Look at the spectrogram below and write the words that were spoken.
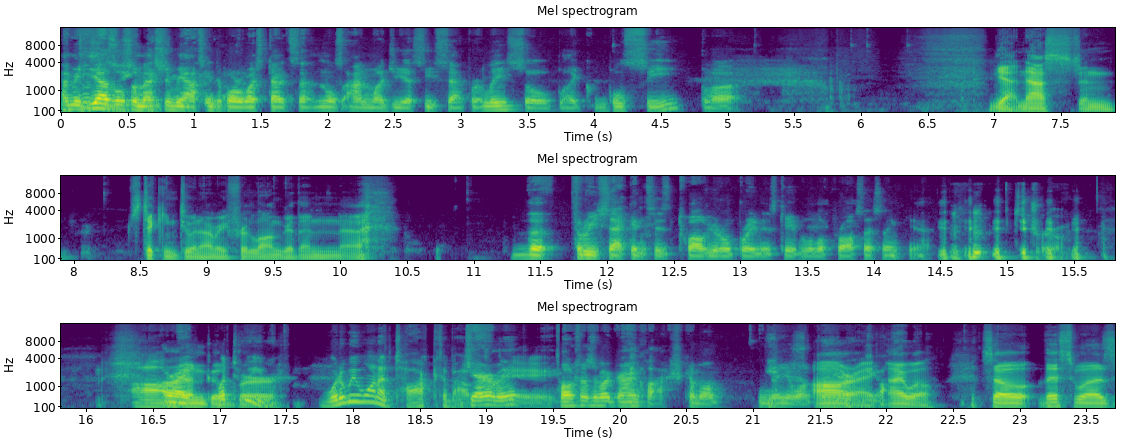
I mean, he has also messaged me asking to borrow my Scout Sentinels and my GSC separately, so like we'll see. But Yeah, Nas and sticking to an army for longer than uh, the three seconds his 12 year old brain is capable of processing. Yeah. It's true. Um, All right, go what do we- What do we want to talk about Jeremy, today? talk to us about Grand Clash. Come on. You know you want to. All There right, we go. I will. So this was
